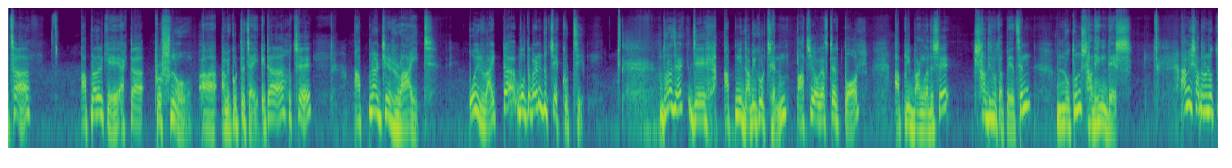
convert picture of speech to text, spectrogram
আচ্ছা আপনাদেরকে একটা প্রশ্ন আমি করতে চাই। এটা হচ্ছে, আপনার যে রাইট ওই রাইটটা বলতে পারেন একটু চেক করছি। ধরা যাক যে আপনি দাবি করছেন, পাঁচই অগাস্টের পর আপনি বাংলাদেশে স্বাধীনতা পেয়েছেন, নতুন স্বাধীন দেশ। আমি সাধারণত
